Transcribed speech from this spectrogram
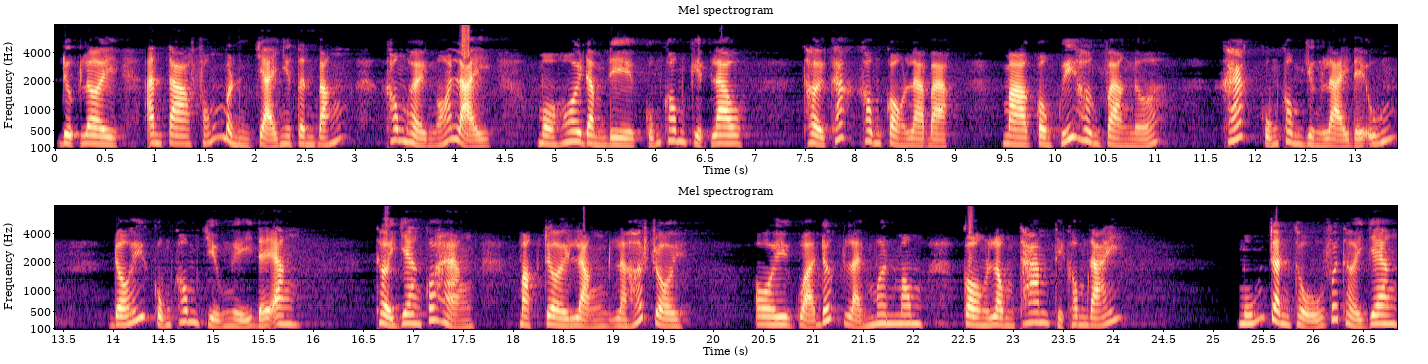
Được lời, anh ta phóng mình chạy như tên bắn, không hề ngó lại, mồ hôi đầm đìa cũng không kịp lau. Thời khắc không còn là bạc, mà còn quý hơn vàng nữa. Khát cũng không dừng lại để uống, đói cũng không chịu nghỉ để ăn. Thời gian có hạn, mặt trời lặn là hết rồi. Ôi quả đất lại mênh mông, còn lòng tham thì không đáy. Muốn tranh thủ với thời gian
